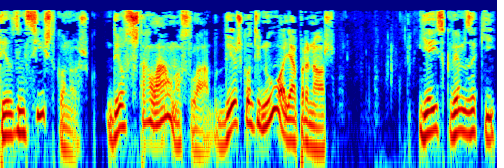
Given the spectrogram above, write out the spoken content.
Deus insiste connosco. Deus está lá ao nosso lado. Deus continua a olhar para nós. E é isso que vemos aqui.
